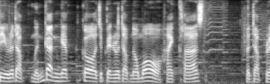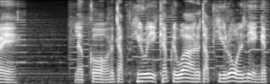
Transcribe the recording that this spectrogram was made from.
4 ระดับเหมือนกันครับ ก็จะเป็นระดับ normal high class ระดับ rare แล้วก็ระดับ heroic ครับ หรือว่าระดับ hero นั่นเองครับ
